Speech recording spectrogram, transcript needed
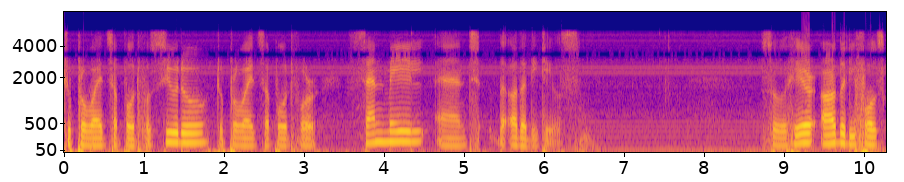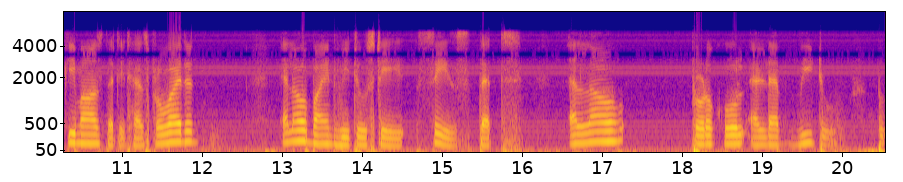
to provide support for sudo to provide support for sendmail and the other details. So here are the default schemas that it has provided. Allow bind v2 says that allow protocol LDAP v2 to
